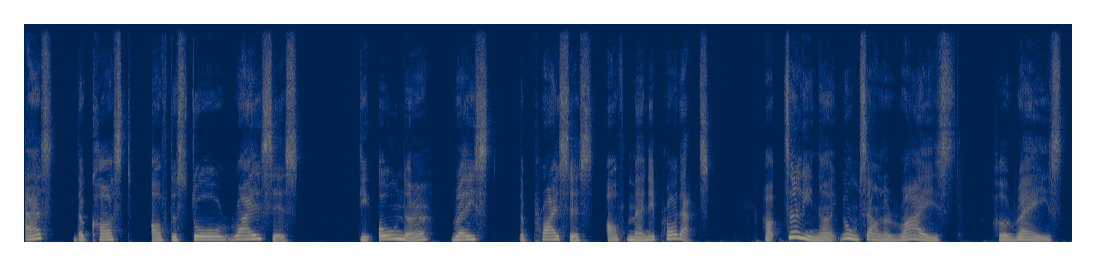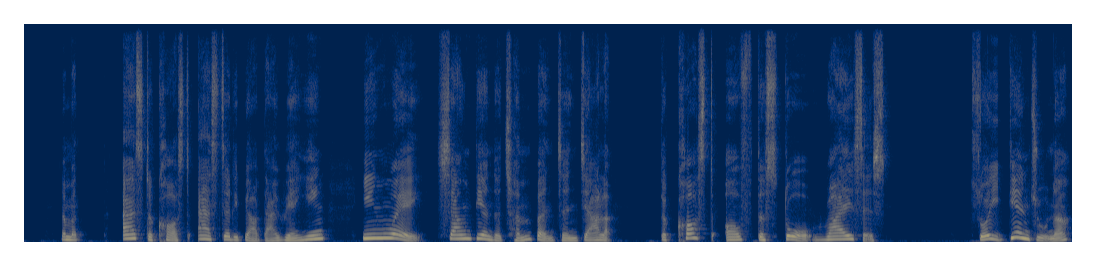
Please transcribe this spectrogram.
As the cost of the store rises, the owner raised the prices of many products。好，这里呢用上了 rise 和 raise。那么 as the cost，as 这里表达原因，因为商店的成本增加了。The cost of the store rises。 所以店主呢，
